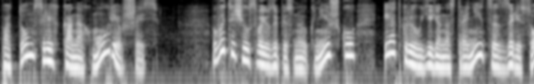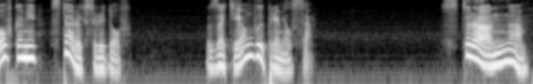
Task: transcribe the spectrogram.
Потом, слегка нахмурившись, вытащил свою записную книжку и открыл ее на странице с зарисовками старых следов. Затем выпрямился. «Странно», —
